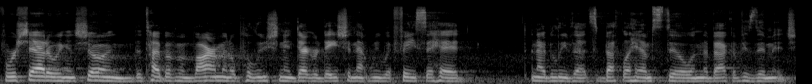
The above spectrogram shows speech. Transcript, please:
foreshadowing and showing the type of environmental pollution and degradation that we would face ahead. And I believe that's Bethlehem Steel in the back of his image.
